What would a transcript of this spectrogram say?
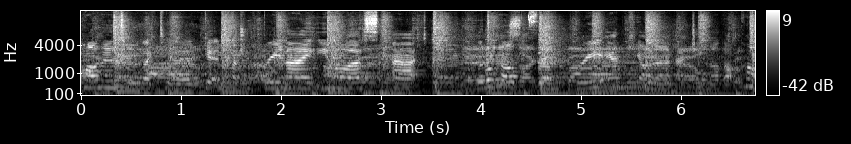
comments or would like to get in touch with Bree and I, email us at A Little Help from Bree and Kiana at gmail.com.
